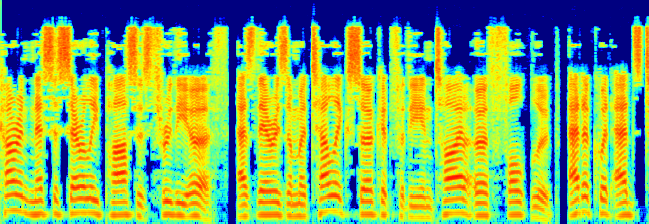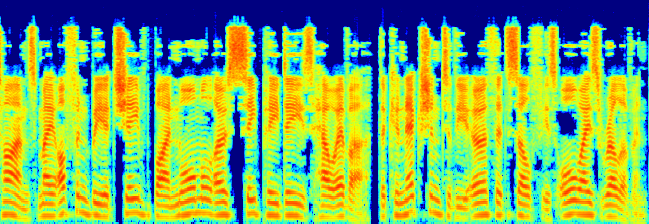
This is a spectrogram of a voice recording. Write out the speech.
current necessarily passes through the Earth, as there is a metallic circuit for the entire Earth fault loop. Adequate ADS times may often be achieved by normal OCPDs however, the connection to the Earth itself is always relevant,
